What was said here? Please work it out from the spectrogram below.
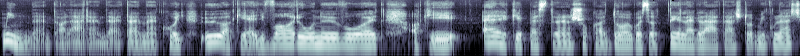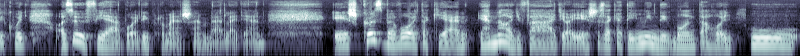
mindent alárendelt ennek, hogy ő, aki egy varrónő volt, aki elképesztően sokat dolgozott, tényleg látástól Mikulásig, hogy az ő fiából diplomás ember legyen. És közben voltak ilyen, ilyen nagy vágyai, és ezeket így mindig mondta, hogy hú,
